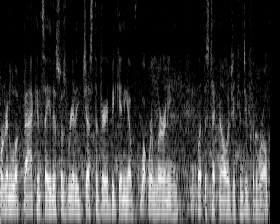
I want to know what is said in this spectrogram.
we're going to look back and say this was really just the very beginning of what we're learning, what this technology can do for the world.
